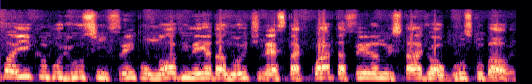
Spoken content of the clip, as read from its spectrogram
Havaí e Camboriú se enfrentam nove e meia da noite nesta quarta-feira no estádio Augusto Bauer.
